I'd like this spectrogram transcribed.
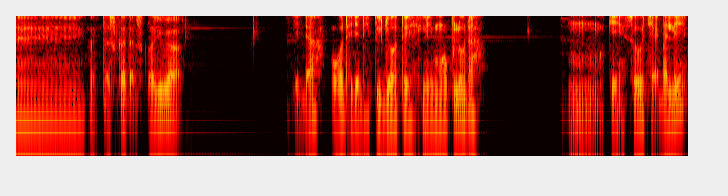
Eh, kau tak suka tak suka juga. Okay, dah. Oh, dah jadi 750 dah. Hmm, okay, so check balik.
